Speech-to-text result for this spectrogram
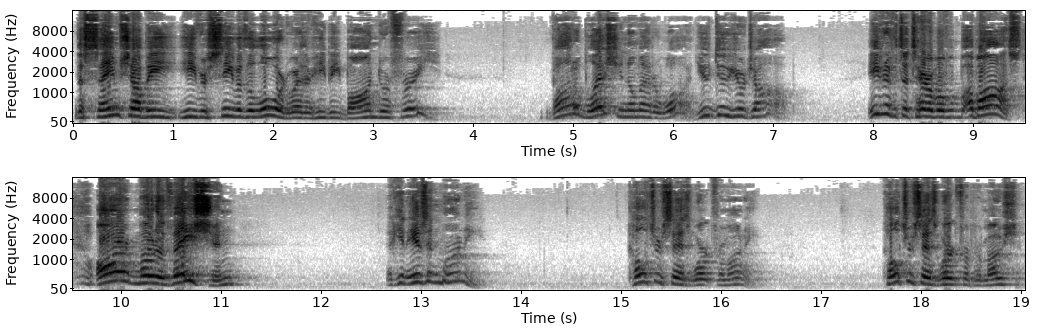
the same shall be he receive of the Lord, whether he be bond or free. God will bless you no matter what. You do your job. Even if it's a terrible boss. Our motivation, again, isn't money. Culture says work for money. Culture says work for promotion.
